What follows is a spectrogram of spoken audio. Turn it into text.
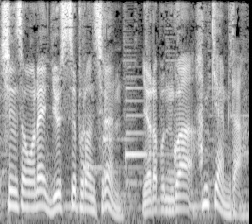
신성원의 뉴스 브런치는 여러분과 함께합니다.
